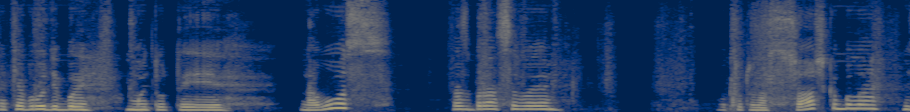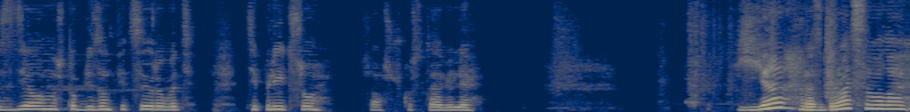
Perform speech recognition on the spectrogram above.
Хотя вроде бы мы тут и навоз разбрасываем. Вот тут у нас шашка была сделана, чтобы дезинфицировать теплицу. Шашечку ставили. Я разбрасывала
